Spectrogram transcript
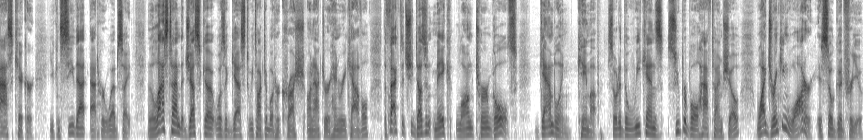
ass kicker. You can see that at her website. The last time that Jessica was a guest, we talked about her crush on actor Henry Cavill, the fact that she doesn't make long term goals. Gambling came up. So did the weekend's Super Bowl halftime show. Why drinking water is so good for you.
